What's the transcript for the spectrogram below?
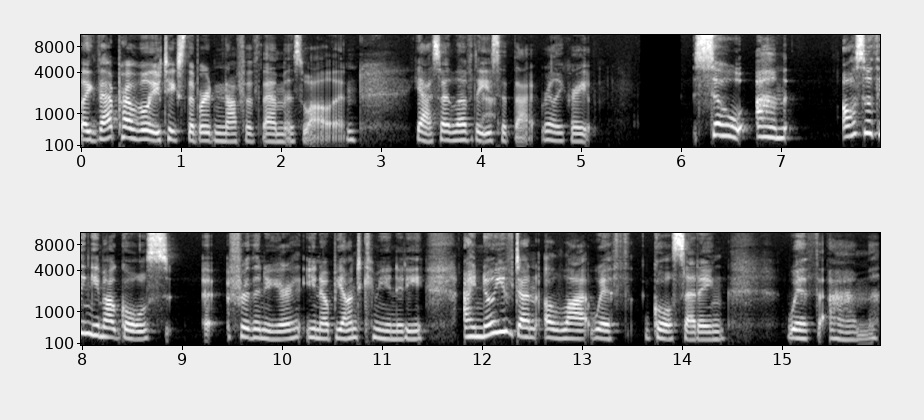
Like that probably takes the burden off of them as well. And yeah, so I love that yeah. you said that. Really great. So, um also thinking about goals uh, for the new year, you know, beyond community, I know you've done a lot with goal setting, with, um,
